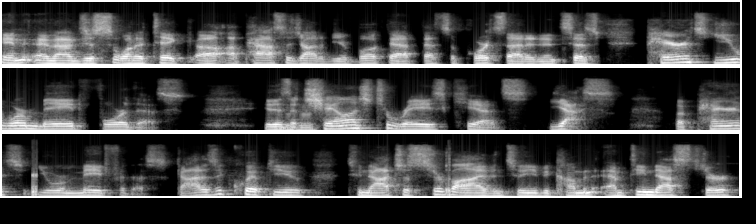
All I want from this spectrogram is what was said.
and and I just want to take uh, a passage out of your book that that supports that, and it says, "Parents, you were made for this. It is Mhm. a challenge to raise kids. Yes, but parents, you were made for this. God has equipped you to not just survive until you become an empty nester,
